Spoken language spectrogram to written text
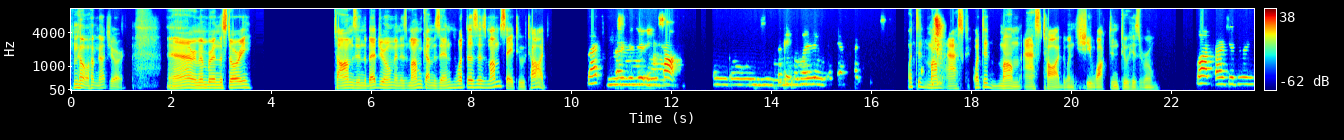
No, I'm not sure. Yeah, remember in the story? Tom's in the bedroom and his mom comes in. What does his mom say to Todd? What are you doing inside? I'm looking for my. What did mom ask? What did mom ask Todd when she walked into his room? What are you doing,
